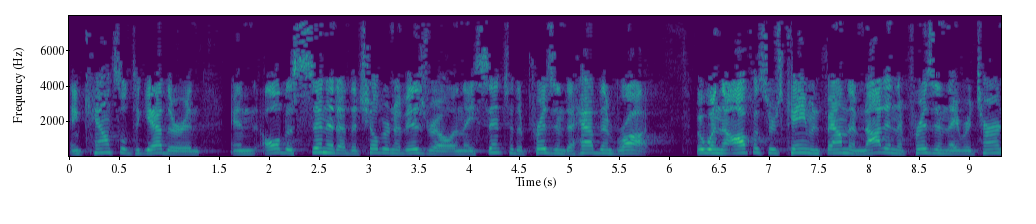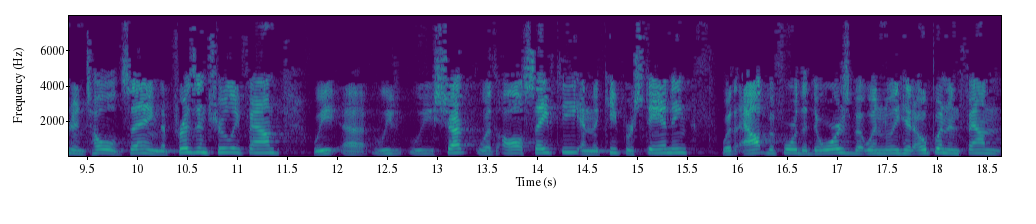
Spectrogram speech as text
and counseled together and, and all the senate of the children of Israel and they sent to the prison to have them brought. But when the officers came and found them not in the prison, they returned and told, saying, The prison truly found we, uh, we, we shut with all safety and the keeper standing without before the doors, but when we had opened and found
